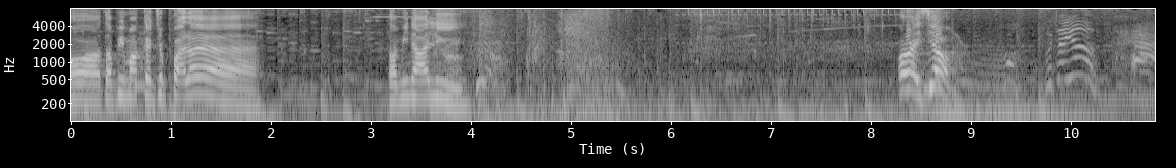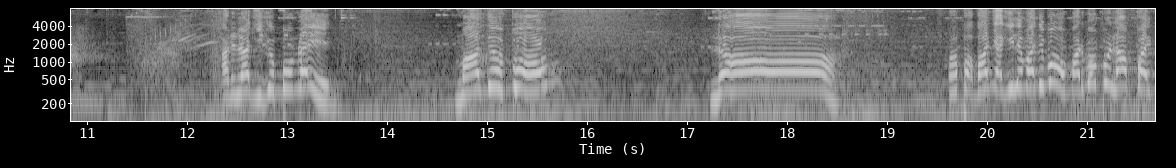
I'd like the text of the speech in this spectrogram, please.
Oh, tapi makan cepat lah. eh. Tamina Ali. Alright, siap. Berjaya! Ada lagi ke bom lain? Mother bomb? Lah. Bapak banyak gila mother bomb. Mother bomb pun 8.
